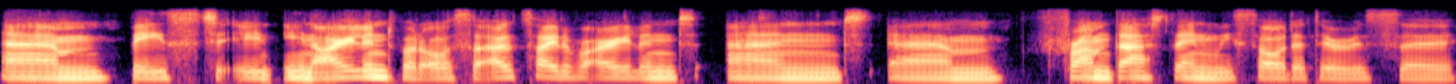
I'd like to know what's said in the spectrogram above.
um, based in, in Ireland, but also outside of Ireland. And um, from that, then we saw that there was a,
